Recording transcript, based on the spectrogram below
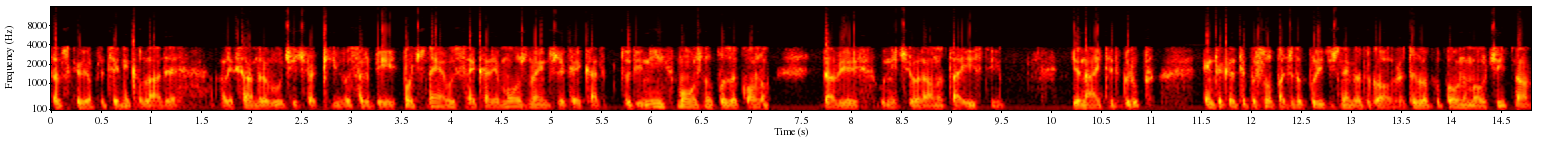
srpskega predsednika vlade Aleksandra Vučiča, ki v Srbiji počne vse, kar je možno in še kaj, kar tudi ni možno po zakonu, da bi uničil ravno ta isti United Group. In takrat je prišlo pač do političnega dogovora. To je bilo popolnoma očitno,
